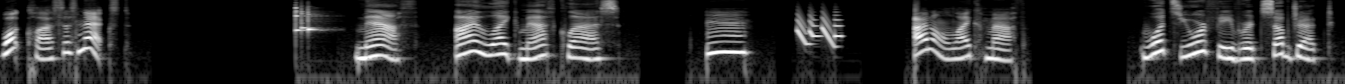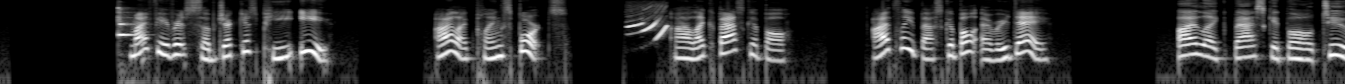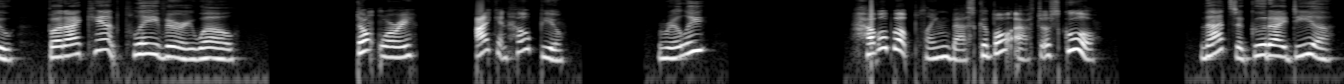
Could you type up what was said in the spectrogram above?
What class is next? Math. I like math class. Mm, I don't like math. What's your favorite subject? My favorite subject is PE. I like playing sports. I like basketball. I play basketball every day. I like basketball too, but I can't play very well. Don't worry, I can help you. Really? How about playing basketball after school? That's a good idea.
